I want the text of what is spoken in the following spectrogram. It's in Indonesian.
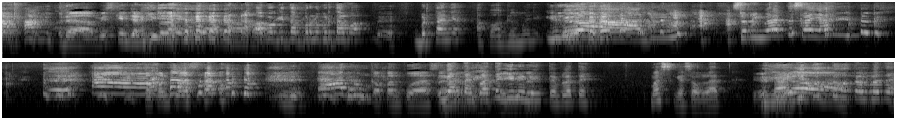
Udah miskin jangan gitu lah. apa kita perlu bertama bertanya apa agamanya? Wah, aduh sering banget tuh saya Kapan puasa? Aduh. Kapan puasa? enggak template Kayak gini gitu. nih template mas nggak sholat nah Iya. gitu tuh template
